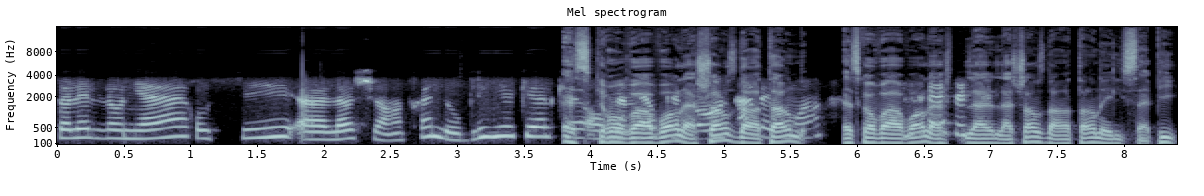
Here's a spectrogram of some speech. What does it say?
Soleil Lonière aussi. là, je suis en train d'oublier quelqu'un. Est-ce qu'on va avoir la chance d'entendre Est-ce qu'on va avoir la, chance d'entendre Elisapi.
